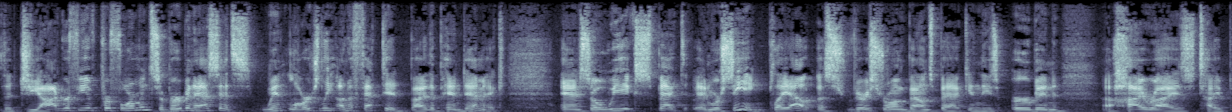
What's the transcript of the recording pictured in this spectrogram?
the geography of performance, suburban assets went largely unaffected by the pandemic. And so we expect, and we're seeing play out a very strong bounce back in these urban, uh, high rise type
